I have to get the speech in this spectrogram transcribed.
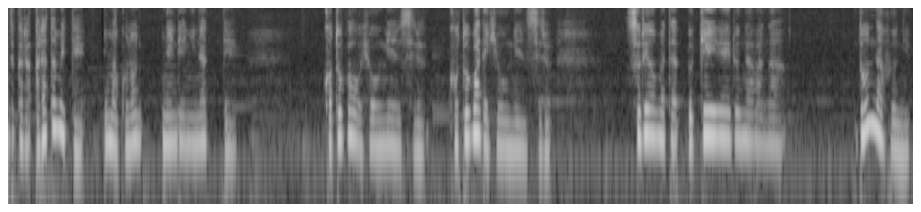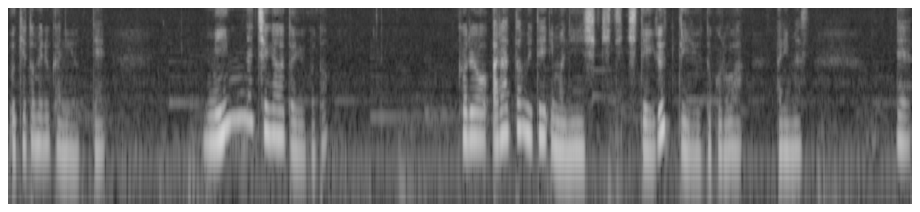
だから改めて今この年齢になって言葉を表現する言葉で表現するそれをまた受け入れる側がどんなふうに受け止めるかによってみんな違うということ。これを改めて今認識しているっていうところはあります。で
